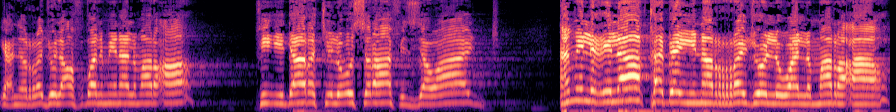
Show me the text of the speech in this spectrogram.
يعني الرجل أفضل من المرأة في إدارة الأسرة في الزواج؟ أم العلاقة بين الرجل والمرأة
